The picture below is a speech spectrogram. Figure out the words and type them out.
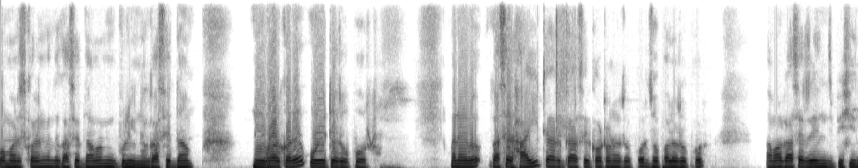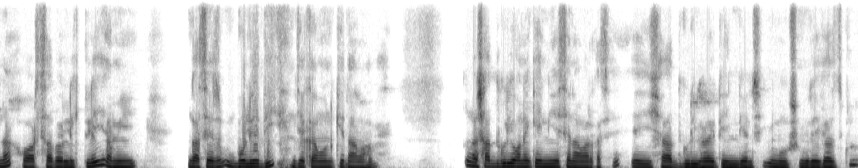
কমেন্টস করেন, কিন্তু গাছের দাম আমি বলি না। গাছের দাম নির্ভর করে ওয়েটের ওপর মানে গাছের হাইট আর গাছের গঠনের ওপর ঝোপালের ওপর আমার গাছের রেঞ্জ বেশি না। হোয়াটসঅ্যাপে লিখলেই আমি গাছের বলিয়ে দিই যে কেমন কি দাম হবে। সাতগুড়ি অনেকেই নিয়েছেন আমার কাছে। এই সাতগুড়ি ভ্যারাইটি ইন্ডিয়ান মৌসুমির এই গাছগুলো।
